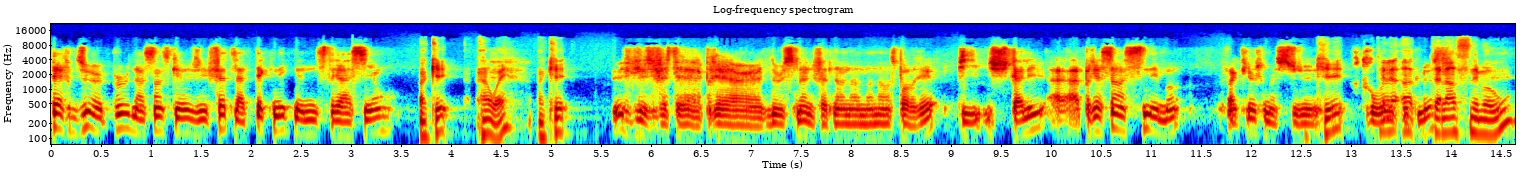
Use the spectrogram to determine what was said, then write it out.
perdu un peu dans le sens que j'ai fait la technique d'administration. OK. Ah ouais, OK. J'ai fait après deux semaines, j'ai fait non, non, non, non, c'est pas vrai. Puis je suis allé après ça en cinéma. Fait que là, je me suis retrouvé un peu plus. T'es allé en cinéma où?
